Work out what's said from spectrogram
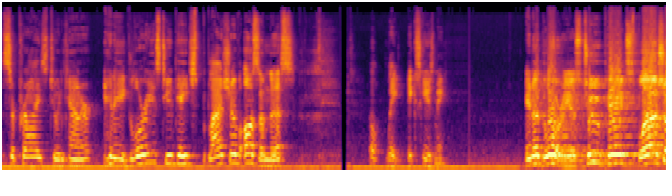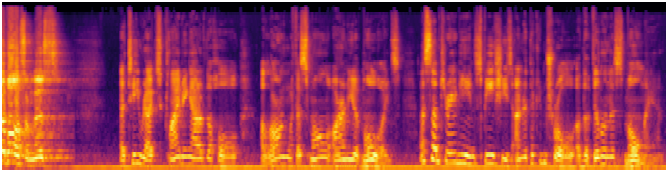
surprised to encounter, in a glorious two page splash of awesomeness. Oh, wait, excuse me. In a glorious two page splash of awesomeness! A T Rex climbing out of the hole, along with a small army of moloids, a subterranean species under the control of the villainous Mole Man.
